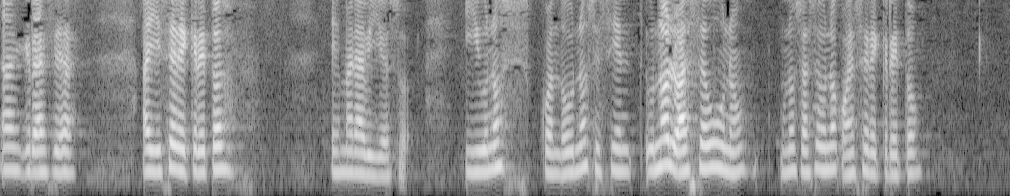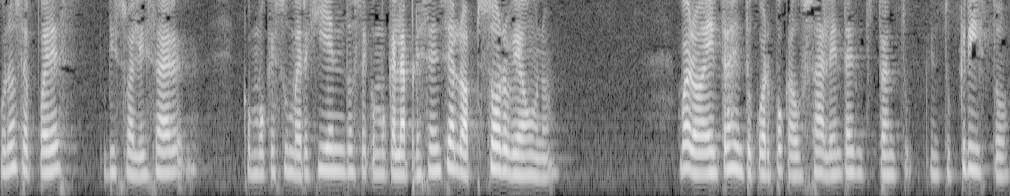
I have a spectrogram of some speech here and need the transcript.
ah, gracias. Ahí ese decreto es maravilloso. Y uno, cuando uno se siente, uno lo hace uno, uno se hace uno con ese decreto, uno se puede visualizar como que sumergiéndose, como que la presencia lo absorbe a uno bueno, entras en tu cuerpo causal, entras en tu, Cristo,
